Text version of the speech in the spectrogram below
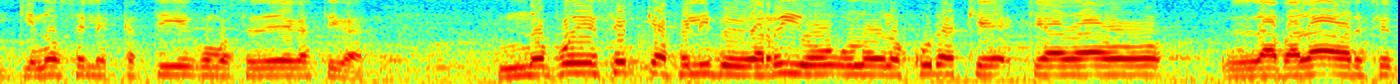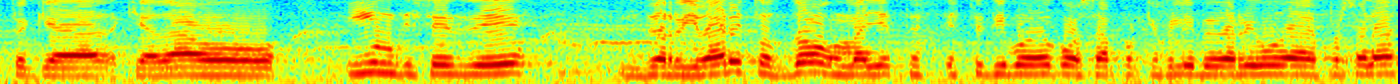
y que no se les castigue como se debe castigar. No puede ser que a Felipe Berrío, uno de los curas que, que ha dado la palabra, ¿cierto? Que, ha, que ha dado índices de derribar estos dogmas y este, este tipo de cosas, porque Felipe Berrío es una de las personas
